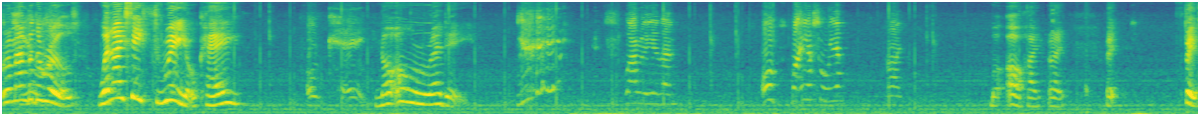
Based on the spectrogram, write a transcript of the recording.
Remember the rules. When I say three, okay? Not already. Where are you then? Oh, Matty, I saw you. Hi. Well, oh, hi. Right. Right. Three. I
